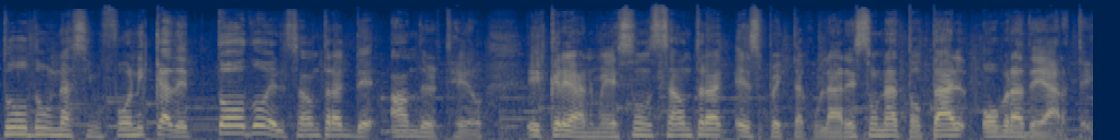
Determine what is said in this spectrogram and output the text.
toda una sinfónica de todo el soundtrack de Undertale. Y créanme, es un soundtrack espectacular, es una total obra de arte.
